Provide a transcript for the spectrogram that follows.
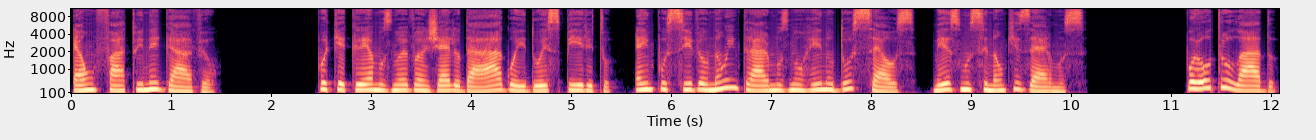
É um fato inegável porque cremos no Evangelho da água e do Espírito, é impossível não entrarmos no reino dos céus, mesmo se não quisermos. Por outro lado,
